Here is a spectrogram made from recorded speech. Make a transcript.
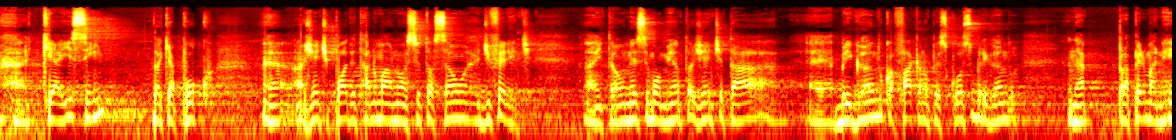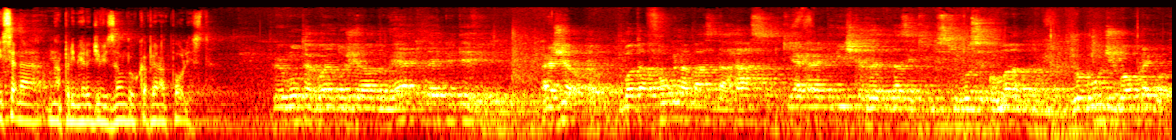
É, que aí sim, daqui a pouco, é, a gente pode estar numa, numa situação é, diferente. Ah, então, nesse momento, a gente está é, brigando com a faca no pescoço, brigando né, para permanência na, na, primeira divisão do Campeonato Paulista. Pergunta agora do Geraldo Neto, da IPTV. Argel, o Botafogo na base da raça, que é a característica das equipes que você comanda, jogou de igual para igual.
